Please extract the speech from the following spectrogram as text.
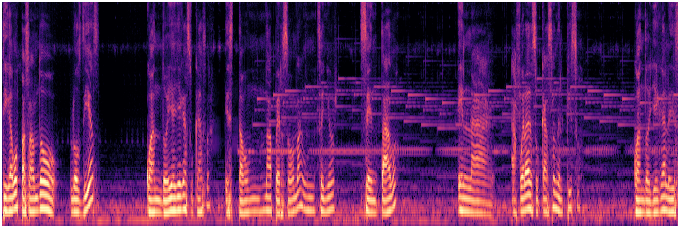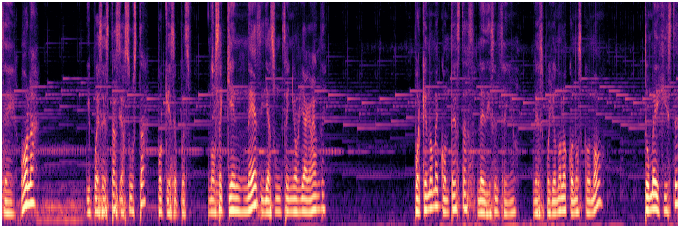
digamos, pasando los días, cuando ella llega a su casa, está una persona, un señor, sentado en la afuera de su casa en el piso. Cuando llega le dice, hola. Y pues esta se asusta porque dice, pues no Sí. sé quién es y ya es un señor ya grande. ¿Por qué no me contestas? Le dice el señor. Le dice, pues yo no lo conozco, ¿no? Tú me dijiste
